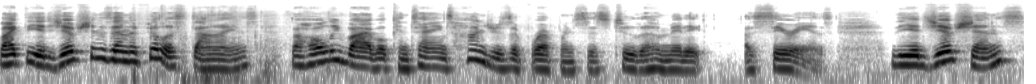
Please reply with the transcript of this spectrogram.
Like the Egyptians and the Philistines, the Holy Bible contains hundreds of references to the Hamitic Assyrians. The Egyptians,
